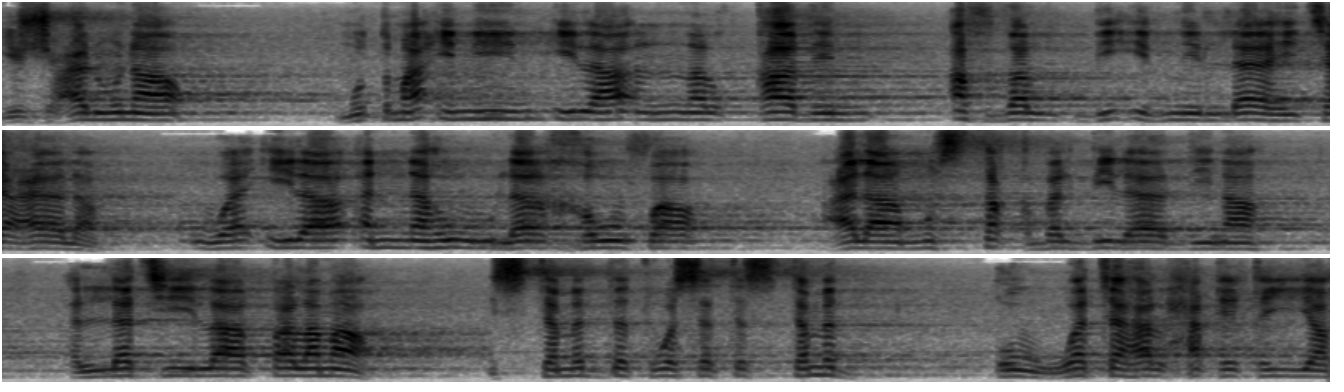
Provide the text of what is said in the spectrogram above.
يجعلنا مطمئنين إلى أن القادم أفضل بإذن الله تعالى وإلى أنه لا خوف على مستقبل بلادنا التي لا طالما استمدت وستستمد قوتها الحقيقية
